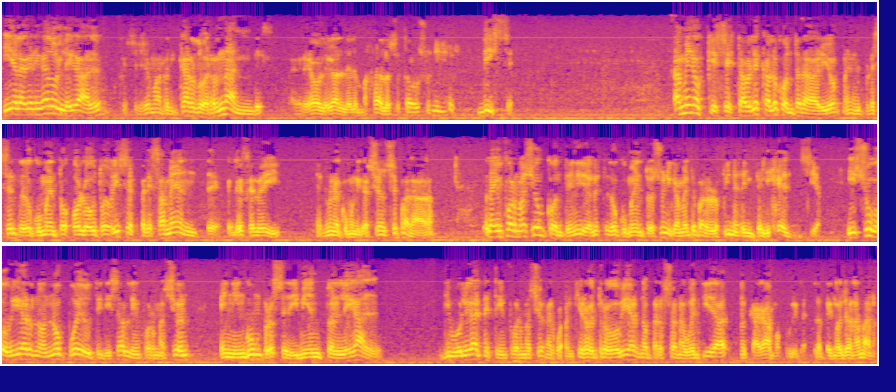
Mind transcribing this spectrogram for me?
y el agregado legal, que se llama Ricardo Hernández, agregado legal de la Embajada de los Estados Unidos, dice, a menos que se establezca lo contrario en el presente documento o lo autorice expresamente el FBI en una comunicación separada, la información contenida en este documento es únicamente para los fines de inteligencia y su gobierno no puede utilizar la información en ningún procedimiento legal. Divulgar esta información a cualquier otro gobierno, persona o entidad, no cagamos porque la, la tengo yo en la mano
